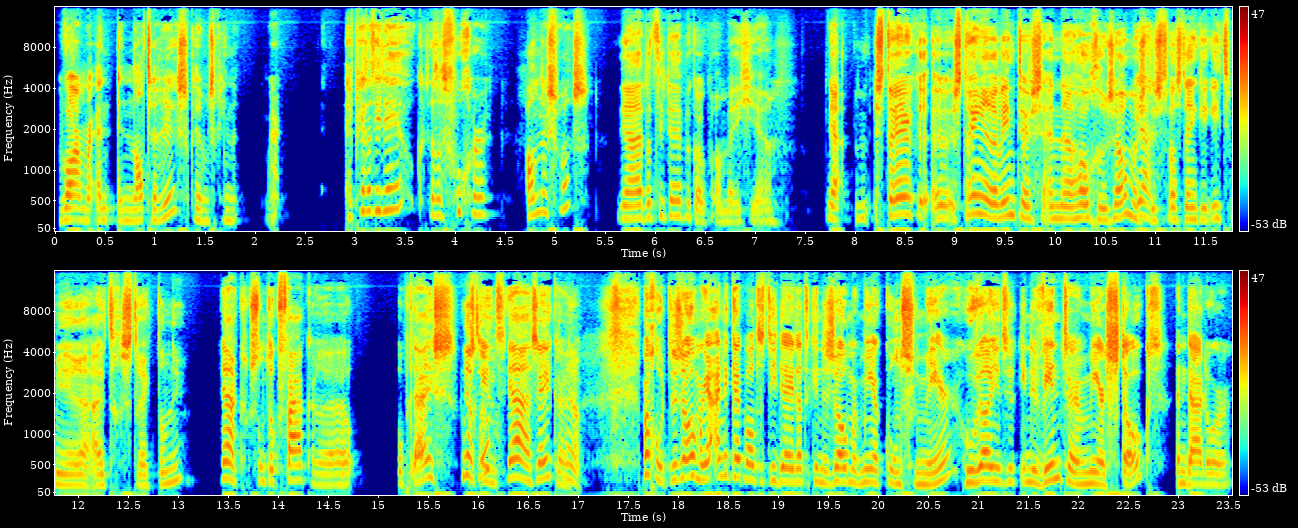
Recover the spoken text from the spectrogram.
warmer en, en natter is. Kun je misschien. Heb jij dat idee ook? Dat het vroeger anders was? Ja, dat idee heb ik ook wel een beetje, ja. Ja, eh, strengere winters en eh, hogere zomers. Ja. Dus het was denk ik iets meer eh, uitgestrekt dan nu. Ja, ik stond ook vaker op het ijs Ja, als toch? kind. Ja, zeker. Ja. Maar goed, de zomer. Ja, en ik heb altijd het idee dat ik in de zomer meer consumeer. Hoewel je natuurlijk in de winter meer stookt en daardoor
